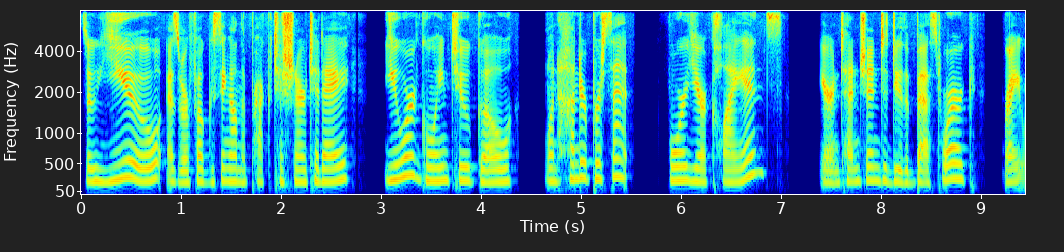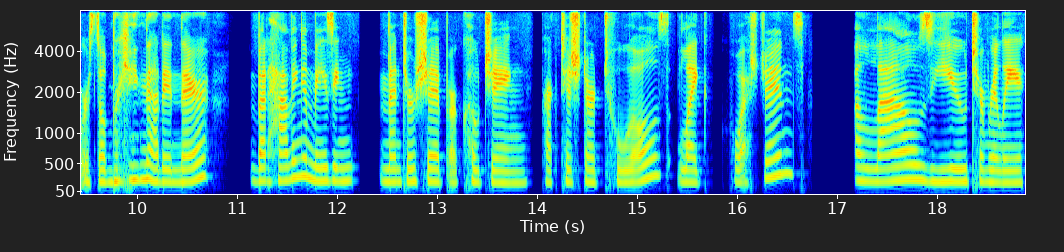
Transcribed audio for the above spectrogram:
So, you, as we're focusing on the practitioner today, you are going to go 100% for your clients, your intention to do the best work, right? We're still bringing that in there. But having amazing mentorship or coaching practitioner tools like questions allows you to really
